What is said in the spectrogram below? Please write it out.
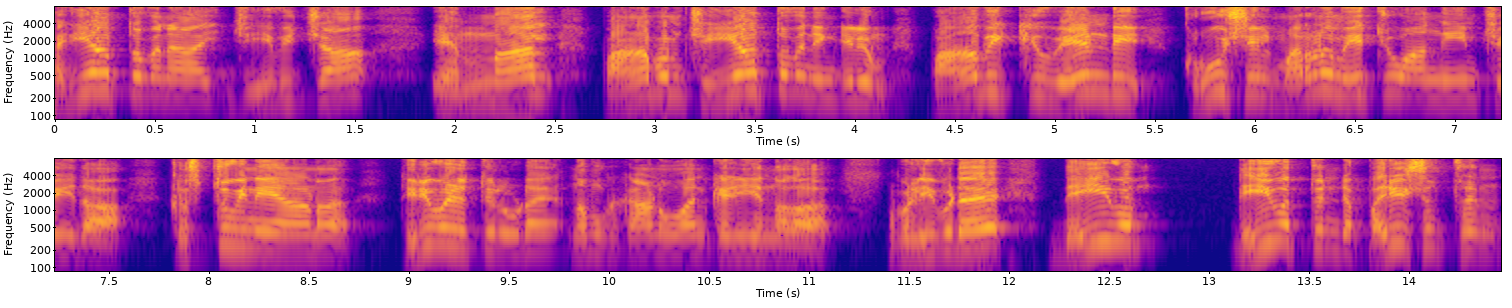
കഴിയാത്തവനായി ജീവിച്ച എന്നാൽ പാപം ചെയ്യാത്തവനെങ്കിലും പാപിക്കു വേണ്ടി ക്രൂശിൽ മരണം ഏറ്റുവാങ്ങുകയും ചെയ്ത ക്രിസ്തുവിനെയാണ് തിരുവഴുത്തിലൂടെ നമുക്ക് കാണുവാൻ കഴിയുന്നത്. അപ്പോൾ ഇവിടെ ദൈവം ദൈവത്തിന്റെ പരിശുദ്ധൻ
